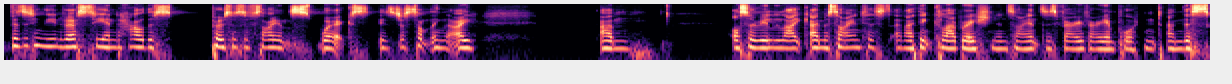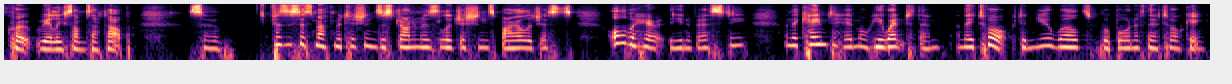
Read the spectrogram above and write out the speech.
visiting the university and how this process of science works is just something that I um, also really like. I'm a scientist and I think collaboration in science is very, very important and this quote really sums that up. So physicists, mathematicians, astronomers, logicians, biologists, all were here at the university and they came to him or he went to them and they talked and new worlds were born of their talking.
